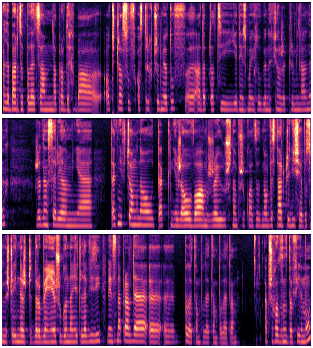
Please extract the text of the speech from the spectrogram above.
Ale bardzo polecam, naprawdę chyba od czasów Ostrych Przedmiotów, e, adaptacji jednej z moich ulubionych książek kryminalnych, żaden serial mnie tak nie wciągnął, tak nie żałowałam, że już na przykład no wystarczy dzisiaj, bo są jeszcze inne rzeczy do robienia niż oglądanie telewizji, więc naprawdę y, y, polecam, polecam, polecam. A przechodząc do filmu,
